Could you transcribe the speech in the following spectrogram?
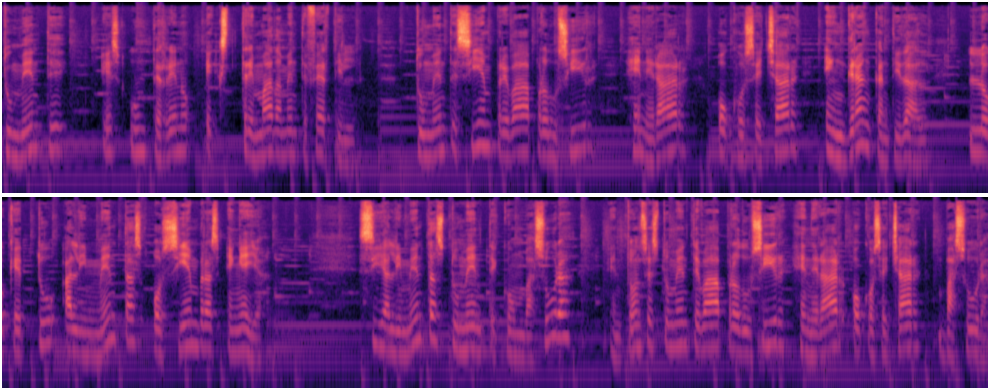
Tu mente es un terreno extremadamente fértil. Tu mente siempre va a producir, generar o cosechar en gran cantidad lo que tú alimentas o siembras en ella. Si alimentas tu mente con basura, entonces tu mente va a producir, generar o cosechar basura.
